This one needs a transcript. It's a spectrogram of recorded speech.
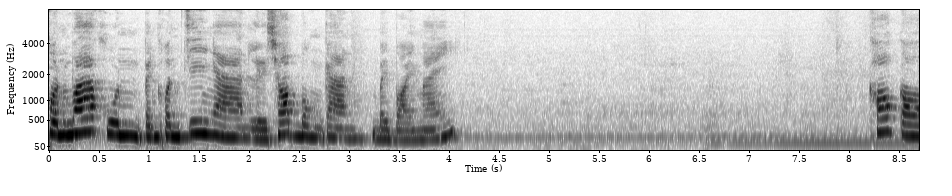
คนว่าคุณเป็นคนจี้งานหรือชอบบงการบ่อยๆไหม ข้อกอ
